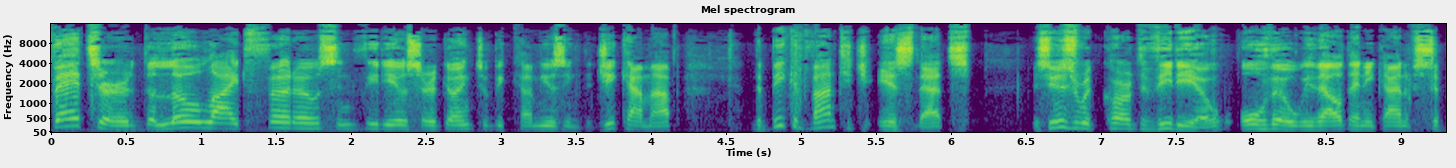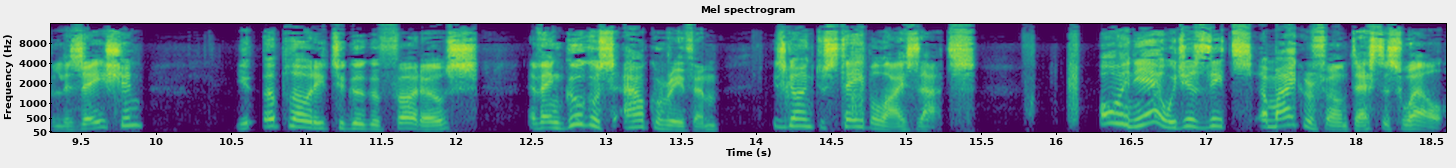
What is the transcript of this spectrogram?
better the low light photos and videos are going to become using the Gcam app. The big advantage is that as soon as you record the video, although without any kind of stabilization, you upload it to Google Photos, and then Google's algorithm is going to stabilize that. Oh, and yeah, we just did a microphone test as well.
